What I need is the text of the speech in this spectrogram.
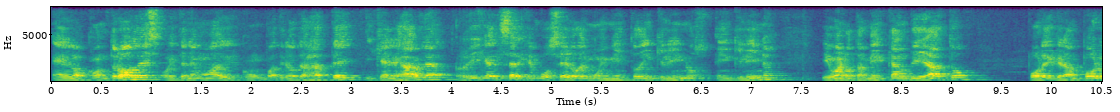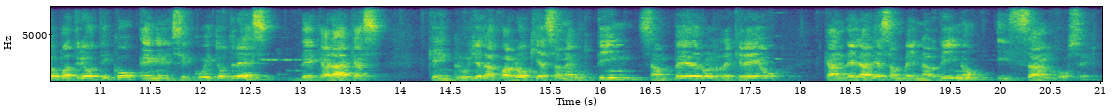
En los controles, hoy tenemos al compatriota Hatei y quien les habla, Rigel Sergen, vocero del movimiento de inquilinos e inquilinas. Y bueno, también candidato por el Gran Polo Patriótico en el circuito 3 de Caracas que incluye las parroquias San Agustín, San Pedro, el Recreo, Candelaria, San Bernardino y San José.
